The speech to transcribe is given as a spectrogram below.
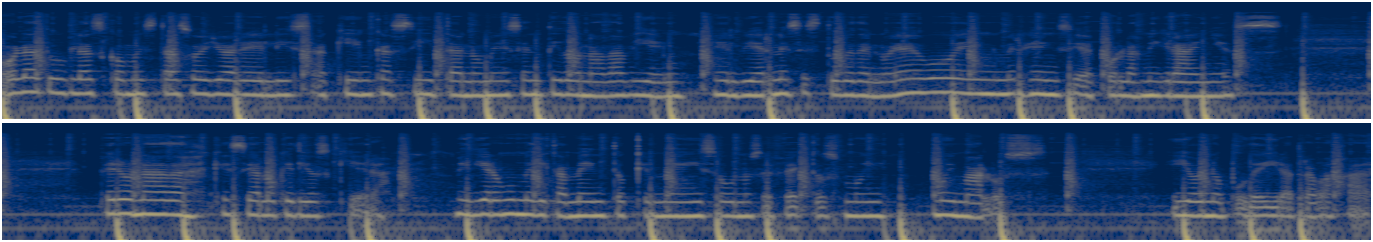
Hola Douglas, ¿cómo estás? Soy yo Arelis, aquí en casita, no me he sentido nada bien. El viernes estuve de nuevo en emergencias por las migrañas. Pero nada, que sea lo que Dios quiera. Me dieron un medicamento que me hizo unos efectos muy, muy malos. Y hoy no pude ir a trabajar.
